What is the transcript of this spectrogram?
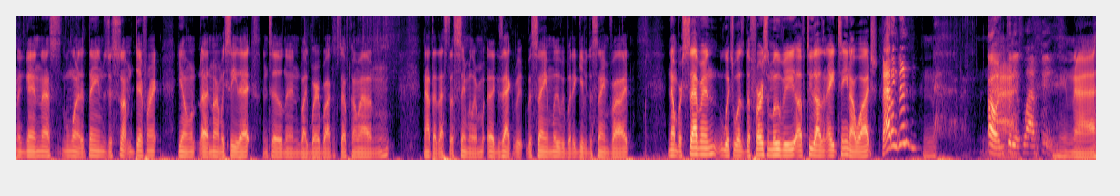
again, that's one of the themes. Just something different. You don't uh, normally see that until then, like Bird Box and stuff come out. And not that that's the similar, exactly the same movie, but it gives you the same vibe. Number seven, which was the first movie of 2018 I watched. Paddington. Oh, Insidious Last King. Nah,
